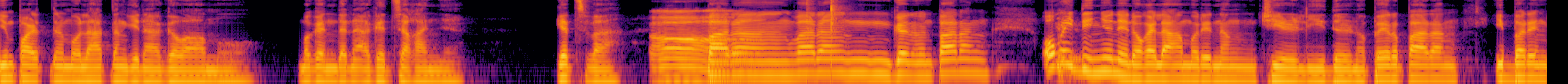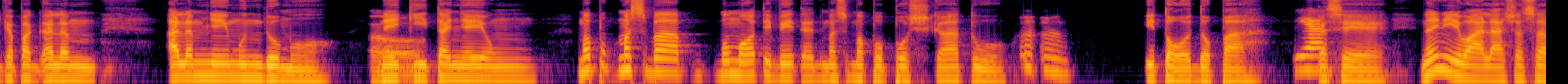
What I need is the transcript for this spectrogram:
yung partner mo, lahat ng ginagawa mo, maganda na agad sa kanya. Gets ba? Oo. Parang, parang ganun. Parang, okay din yun eh, no? Kailangan mo rin ng cheerleader, no? Pero parang, iba rin kapag alam, alam niya yung mundo mo, Oo. nakikita niya yung, mapu- mas ba motivated, mas mapupush ka to Mm-mm. itodo pa. Yeah. Kasi naniniwala siya sa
